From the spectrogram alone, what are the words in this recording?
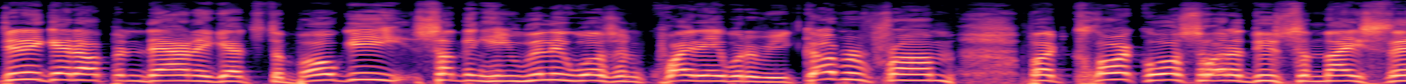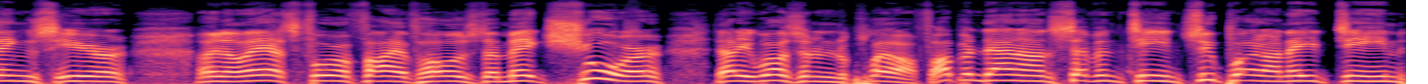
didn't get up and down. He gets the bogey, something he really wasn't quite able to recover from. But Clark also had to do some nice things here in the last four or five holes to make sure that he wasn't in the playoff. Up and down on 17, two putt on 18,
